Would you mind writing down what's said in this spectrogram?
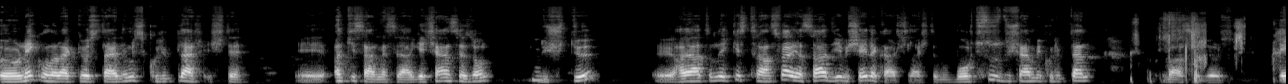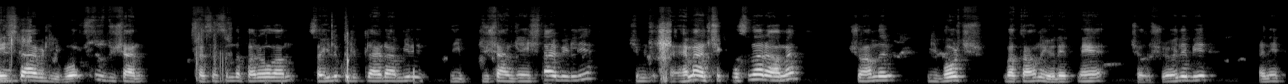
örnek olarak gösterdiğimiz kulüpler işte e, Akisar mesela geçen sezon düştü. E, hayatında ilk kez transfer yasağı diye bir şeyle karşılaştı. Bu borçsuz düşen bir kulüpten bahsediyoruz. Gençler Birliği borçsuz düşen kasasında para olan sayılı kulüplerden biri deyip düşen Gençler Birliği şimdi hemen çıkmasına rağmen şu anda bir borç batağını yönetmeye çalışıyor. Öyle bir hani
